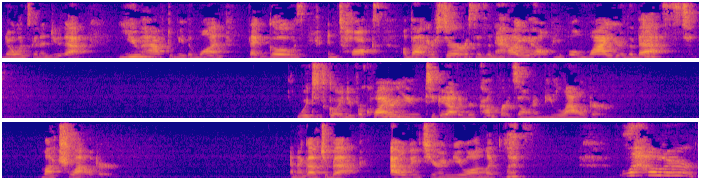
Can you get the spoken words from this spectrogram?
No one's going to do that. You have to be the one that goes and talks about your services and how you help people and why you're the best which is going to require you to get out of your comfort zone and be louder, much louder. And I got your back. I will be cheering you on, like, let's louder,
